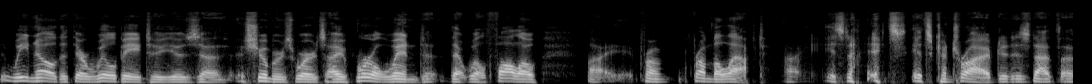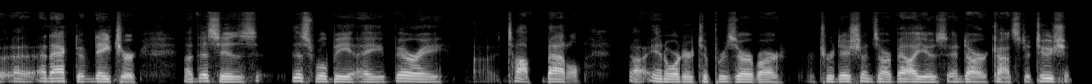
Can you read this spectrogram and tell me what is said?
we know that there will be, to use uh, Schumer's words, a whirlwind that will follow uh, from from the left. Uh, it's not, it's it's contrived. It is not an act of nature. this is this will be a very uh, tough battle uh, in order to preserve our traditions, our values, and our Constitution.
